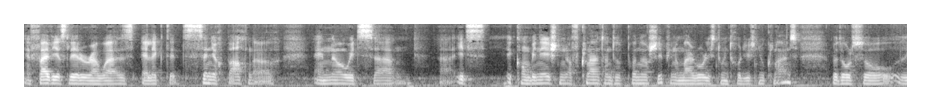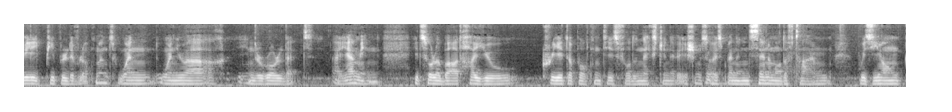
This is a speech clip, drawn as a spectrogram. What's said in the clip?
And five years later, I was elected senior partner, and now it's um, uh, it's a combination of client entrepreneurship. You know, my role is to introduce new clients, but also really people development. When when you are in the role that I am in, it's all about how you create opportunities for the next generation. So mm-hmm. I spend an insane amount of time with young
